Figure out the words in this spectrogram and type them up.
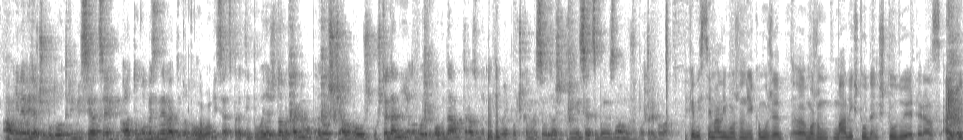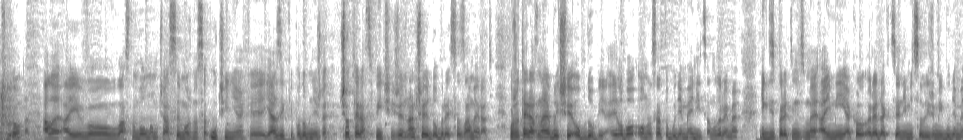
a oni nevedia, čo budú o 3 mesiace, ale to vôbec nevadí, lebo lebo? mesiac predtým povedia, že dobre, tak nám ho predlžte, alebo už, už teda nie, lebo je lockdown, teraz nepotrebujeme, mm-hmm. počkáme si o ďalšie 3 mesiace, budeme znova možno potrebovať. Keby ste mali možno niekomu, že uh, možno mladý študent študuje teraz IT, ale aj vo vlastnom voľnom čase možno sa učí nejaké jazyky, podobne, že čo teraz fičí, že na čo je dobré sa zamerať. Možno teraz najbližšie obdobie, hej, lebo ono sa to bude meniť. Samozrejme, nikdy predtým sme aj my ako redakcia nemysleli, že my budeme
